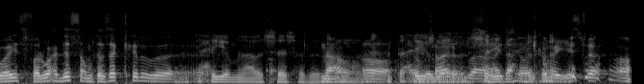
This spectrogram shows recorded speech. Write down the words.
كويس فالواحد لسه متذكر آه، تحية من على الشاشة لل- نعم آه تحية مش عارف بقى الشهيد عايشة أحمد ولا كامل ميتة. آه.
